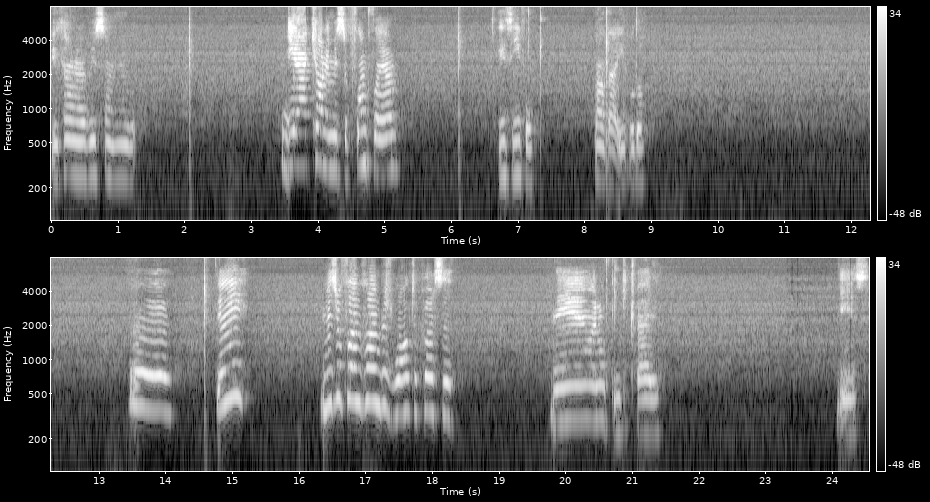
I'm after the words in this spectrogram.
You can't be something. Yeah, I counted Mr. Flim Flam. He's evil. Not that evil though. Uh, did he? Mr. Flim Flam just walked across the... No, I don't think he tried it. Yes.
